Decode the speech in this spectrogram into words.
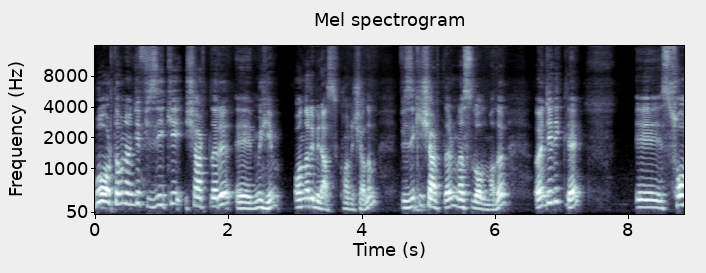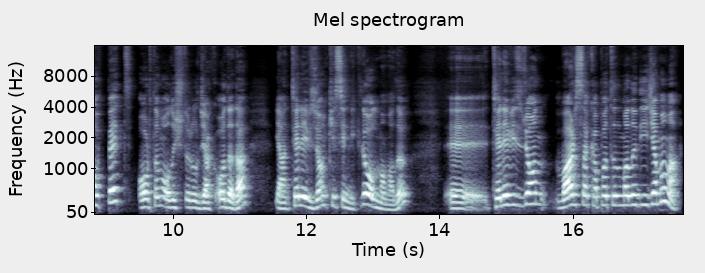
Bu ortamın önce fiziki şartları e, mühim. Onları biraz konuşalım. Fiziki şartları nasıl olmalı? Öncelikle e, sohbet ortamı oluşturulacak odada yani televizyon kesinlikle olmamalı. E, televizyon varsa kapatılmalı diyeceğim ama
